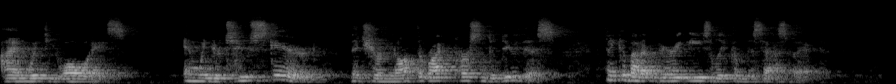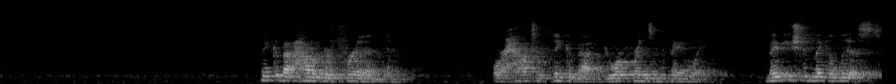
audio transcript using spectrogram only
I am with you always. And when you're too scared that you're not the right person to do this, think about it very easily from this aspect. Think about how to befriend or how to think about your friends and family. Maybe you should make a list.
